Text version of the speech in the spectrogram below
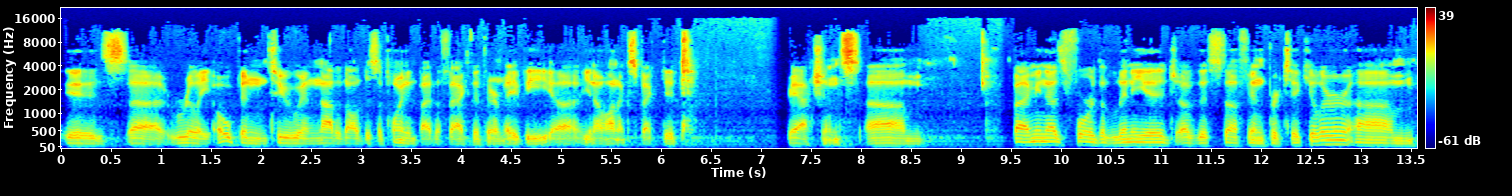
is uh, really open to and not at all disappointed by the fact that there may be, uh, you know, unexpected reactions. Um, but I mean, as for the lineage of this stuff in particular, um,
